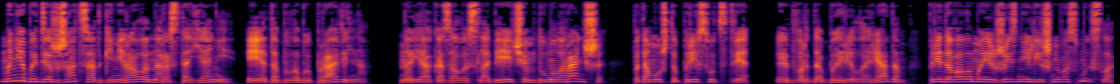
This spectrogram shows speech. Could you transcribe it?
Мне бы держаться от генерала на расстоянии, и это было бы правильно, но я оказалась слабее, чем думала раньше, потому что присутствие Эдварда Беррила рядом придавало моей жизни лишнего смысла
